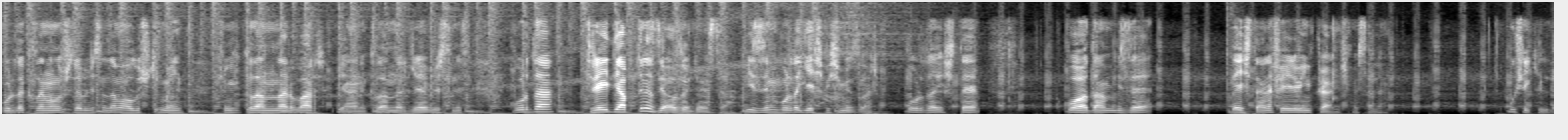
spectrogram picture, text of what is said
burada klan oluşturabilirsiniz ama oluşturmayın. Çünkü klanlar var. Yani klanlara girebilirsiniz. Burada trade yaptınız ya az önce mesela. Bizim burada geçmişimiz var. Burada işte bu adam bize 5 tane fail wing vermiş mesela. Bu şekilde.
